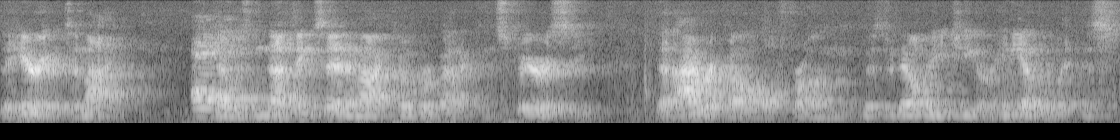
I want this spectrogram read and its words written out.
the hearing tonight. There was nothing said in October about a conspiracy that I recall from Mr. Delmichi or any other witness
